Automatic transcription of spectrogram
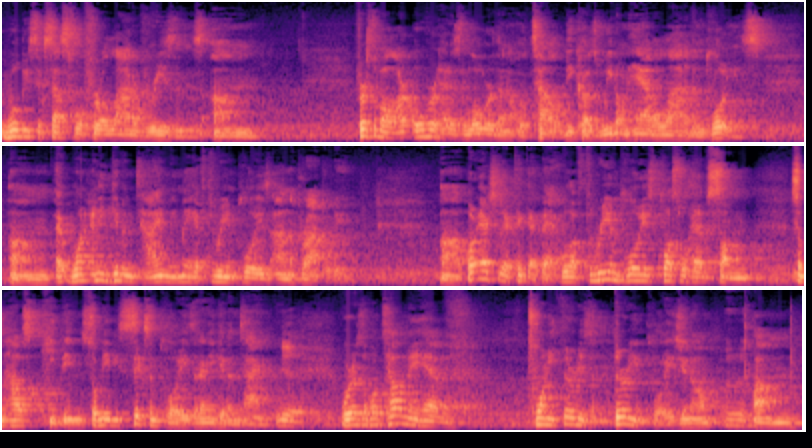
will be successful for a lot of reasons. Um, first of all, our overhead is lower than a hotel because we don't have a lot of employees. Um, at one any given time, we may have three employees on the property. Uh, or actually, I take that back. We'll have three employees plus we'll have some some housekeeping, so maybe six employees at any given time. Yeah. Whereas a hotel may have 20, 30, 30 employees, you know? Um,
